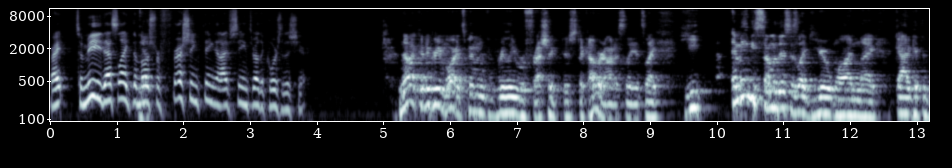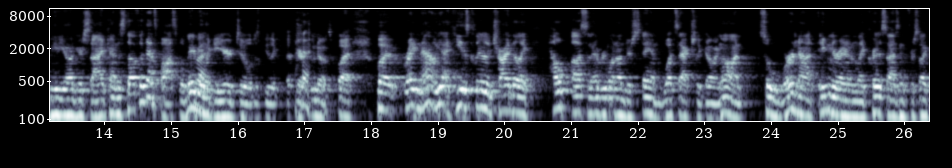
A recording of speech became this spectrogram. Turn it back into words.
right? To me, that's like the most refreshing thing that I've seen throughout the course of this year. No, I couldn't agree more. It's been really refreshing just to cover. Honestly, it's like he, and maybe some of this is like year one, like got to get the media on your side kind of stuff. Like that's possible. Maybe in Right. like a year or two, it'll just be like, who knows? But but right now, yeah, he is clearly trying to like help us and everyone understand what's actually going on, so we're not ignorant and like criticizing for like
